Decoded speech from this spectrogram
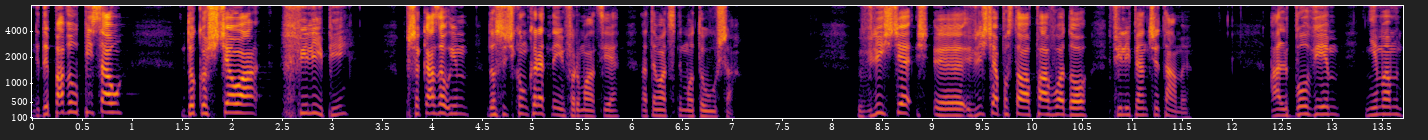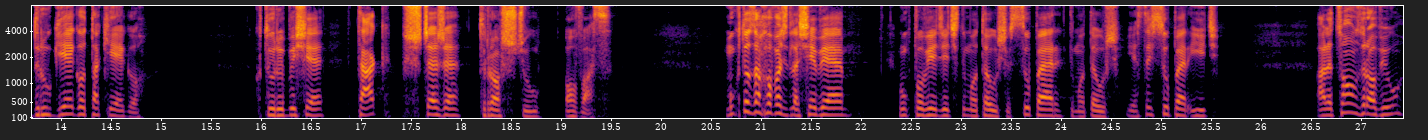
Gdy Paweł pisał do kościoła w Filipi, przekazał im dosyć konkretne informacje na temat Tymoteusza. W liście, e, w liście apostoła Pawła do Filipian czytamy: Albowiem nie mam drugiego takiego, który by się tak szczerze troszczył o was. Mógł to zachować dla siebie, mógł powiedzieć: Tymoteusz jest super, Tymoteusz, jesteś super, idź. Ale co on zrobił?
